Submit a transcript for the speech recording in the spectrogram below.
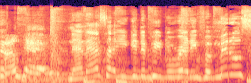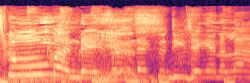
Okay. Now that's how you get the people ready for middle school Monday. Yes. Next to DJ Anna Live.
